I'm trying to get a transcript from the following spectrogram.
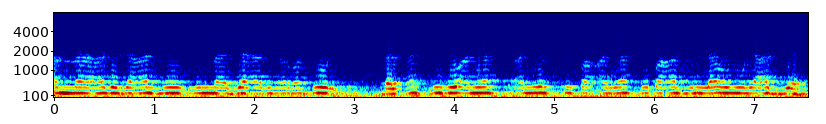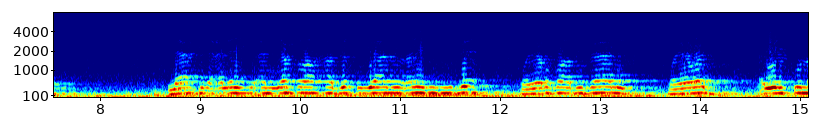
عما عجز عنه مما جاء به الرسول بل حسبه أن يسقط أن يسقط عنه اللوم لعجزه. لكن عليه أن يفرح بقيام غيره به ويرضى بذلك ويود أن يكون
